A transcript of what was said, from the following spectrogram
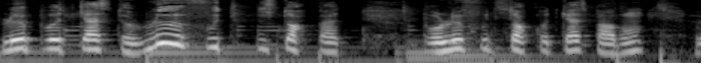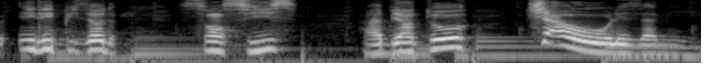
le podcast Le Foot Histoire pour le Foot Histoire Podcast, pardon, euh, et l'épisode 106. À bientôt. Ciao les amis.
